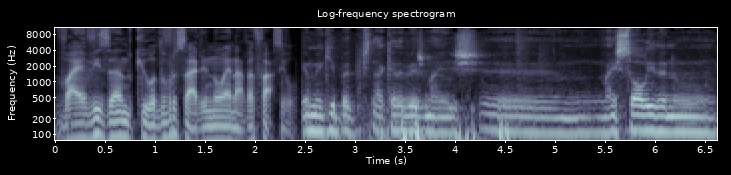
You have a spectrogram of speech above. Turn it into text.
vai avisando que o adversário não é nada fácil. É uma equipa que está cada vez mais, uh, mais sólida no,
